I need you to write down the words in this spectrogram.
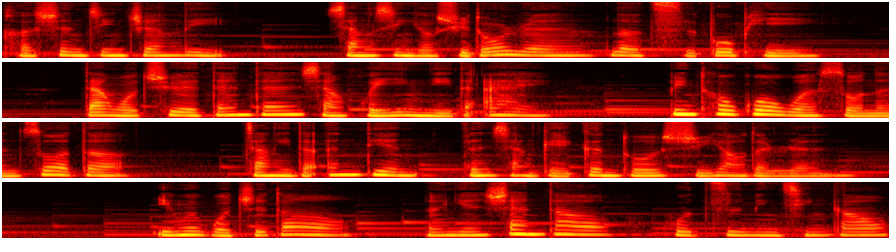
和圣经真理，相信有许多人乐此不疲，但我却单单想回应你的爱，并透过我所能做的。将你的恩典分享给更多需要的人，因为我知道能言善道或自命清高，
